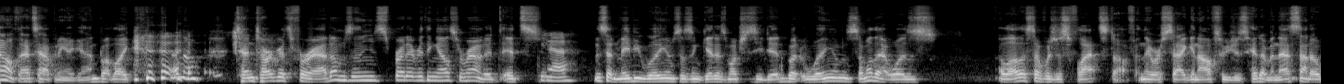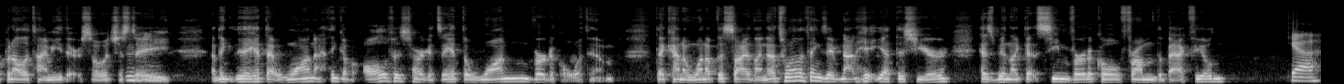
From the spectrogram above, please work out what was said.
I don't know if that's happening again, but like know, ten targets for Adams, and then you spread everything else around. It, it's yeah. I said maybe Williams doesn't get as much as he did, but Williams, some of that was a lot of the stuff was just flat stuff, and they were sagging off, so we just hit him, and that's not open all the time either. So it's just mm-hmm. a. I think they hit that one. I think of all of his targets, they hit the one vertical with him that kind of went up the sideline. That's one of the things they've not hit yet this year. Has been like that seam vertical from the backfield. Yeah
